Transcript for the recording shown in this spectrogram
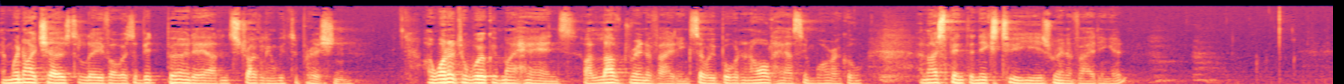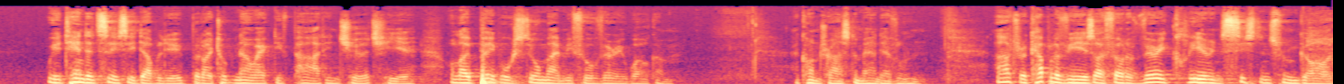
and when I chose to leave, I was a bit burnt out and struggling with depression. I wanted to work with my hands. I loved renovating, so we bought an old house in Warragul, and I spent the next two years renovating it. We attended CCW, but I took no active part in church here, although people still made me feel very welcome. A contrast to Mount Evelyn. After a couple of years, I felt a very clear insistence from God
